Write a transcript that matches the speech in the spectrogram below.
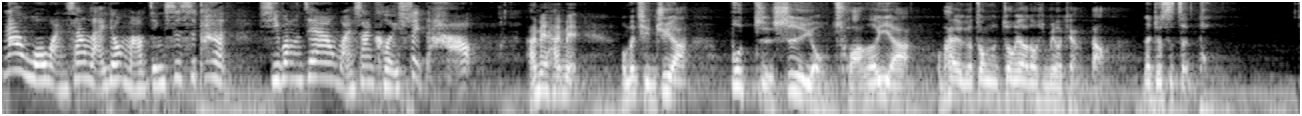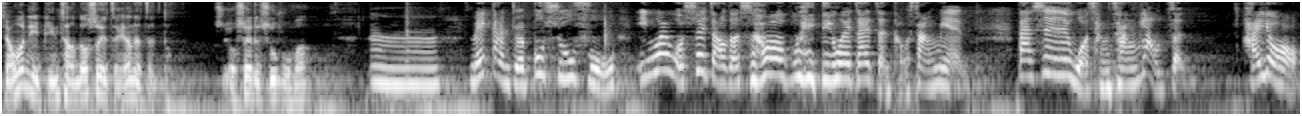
那我晚上来用毛巾试试看，希望这样晚上可以睡得好。还没还没，我们寝具啊，不只是有床而已啊，我们还有一个重重要的东西没有讲到，那就是枕头。想问你平常都睡怎样的枕头？有睡得舒服吗？嗯，没感觉不舒服，因为我睡着的时候不一定会在枕头上面，但是我常常落枕。还有，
